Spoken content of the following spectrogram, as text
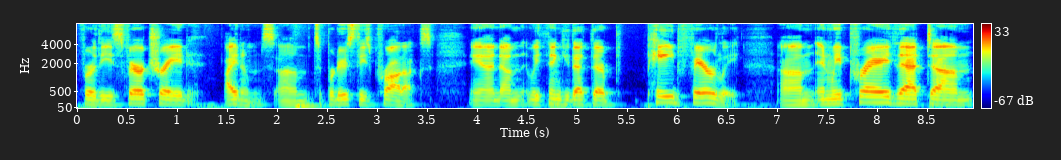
for these fair trade items um, to produce these products. And um, we thank you that they're paid fairly. Um, and we pray that um,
